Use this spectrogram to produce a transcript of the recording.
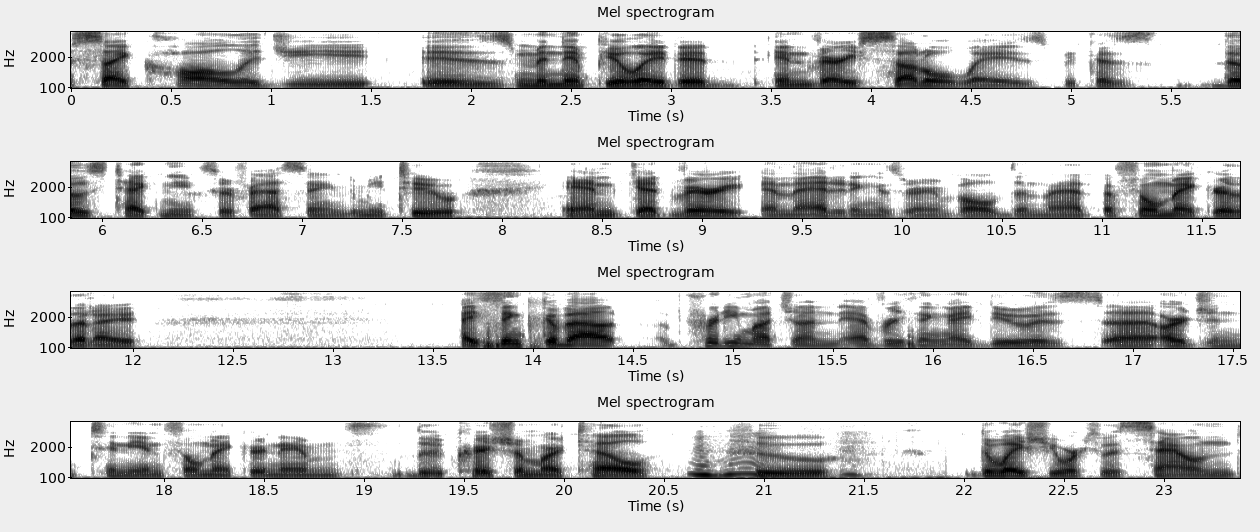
psychology is manipulated in very subtle ways because those techniques are fascinating to me too and get very and the editing is very involved in that. A filmmaker that i i think about pretty much on everything i do is uh, argentinian filmmaker named lucrecia martel mm-hmm. who the way she works with sound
